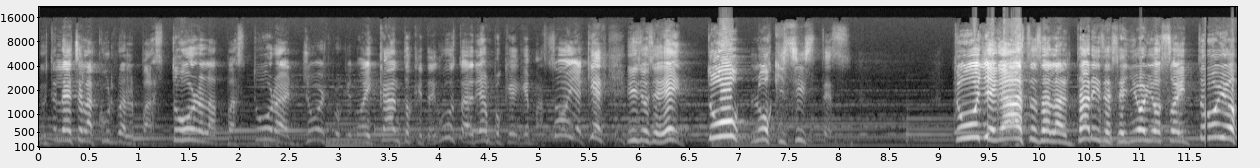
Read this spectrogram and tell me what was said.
Y usted le echa la culpa al pastor, a la pastora, a George, porque no hay canto que te gusta, Adrián, porque qué pasó y aquí. Y Dios dice, hey, tú lo quisiste. Tú llegaste al altar y dice, Señor, yo soy tuyo,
